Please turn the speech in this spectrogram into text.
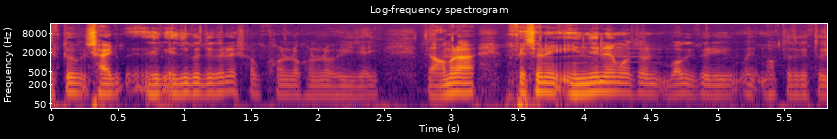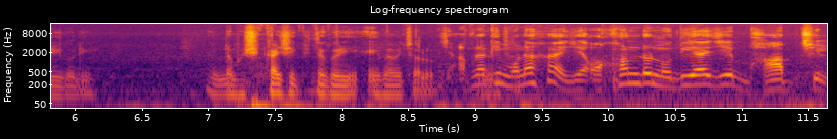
একটু সাইড, এদিক ওদিক হলে সব খণ্ড খণ্ড হয়ে যায়। তো আমরা পেছনে ইঞ্জিনের মতন বগি করি, ভক্তদেরকে তৈরি করি। একদম শিক্ষায় শিক্ষিত করি এইভাবে চলো। আপনার কি মনে হয় যে অখণ্ড নদিয়ায় যে ভাব ছিল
